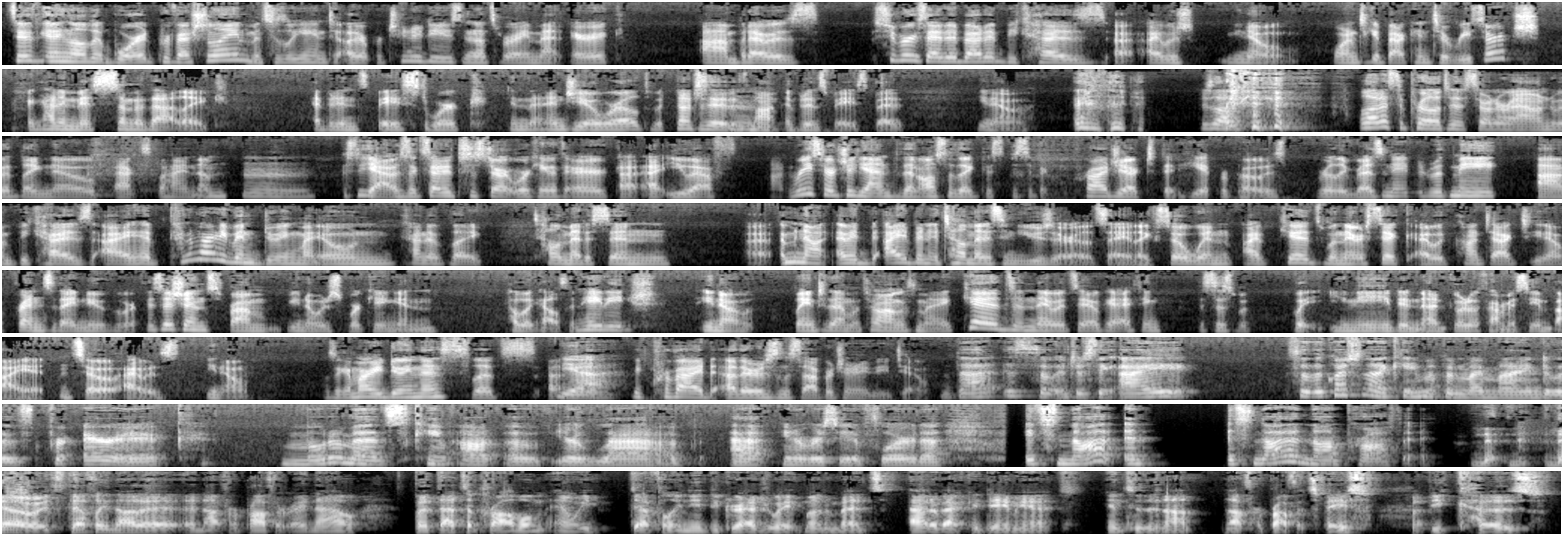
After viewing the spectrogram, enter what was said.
so I was getting a little bit bored professionally and so looking into other opportunities. And that's where I met Eric. Um, but I was super excited about it because uh, I was, you know, wanted to get back into research. I kind of missed some of that like evidence based work in the NGO world, which not to say that it's mm. not evidence based, but you know, there's a lot, of, a lot of superlatives thrown around with like no facts behind them. Mm. So yeah, I was excited to start working with Eric uh, at UF on research again, but then also like the specific project that he had proposed really resonated with me. um, because I had kind of already been doing my own kind of like telemedicine. Uh, I mean, not, I had, I had been a telemedicine user, let's say. Like, so when I have kids, when they were sick, I would contact, you know, friends that I knew who are physicians from, you know, just working in public health in Haiti, you know, explain to them what's wrong with my kids. And they would say, okay, I think this is what, what you need. And I'd go to the pharmacy and buy it. And so I was, you know, I was like, I'm already doing this. Let's uh, yeah provide others this opportunity too. That is so interesting. I so the question that came up in my mind was for Eric. Motomeds came out of your lab at University of Florida. It's not an it's not a nonprofit. No, no it's definitely not a, a not for profit right now. But that's a problem, and we definitely need to graduate Motomeds out of academia into the not not for profit space because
